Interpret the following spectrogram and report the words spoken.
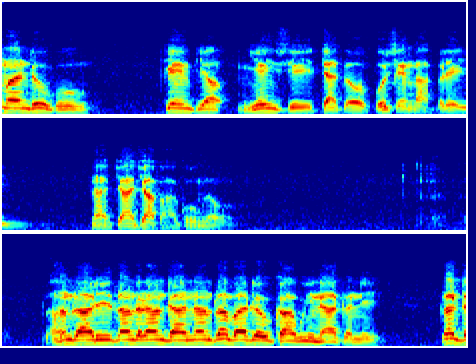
မန်တို့ကိုကင်းပြောက်ငြိမ့်စေတတ်သောဘုဇင်္ဂပရိနာကြားကြပါကုန်လောသန္တာရိသန္တရံဒါနံသဗ္ဗဒုက္ခဝိနာတနေတတ္တ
